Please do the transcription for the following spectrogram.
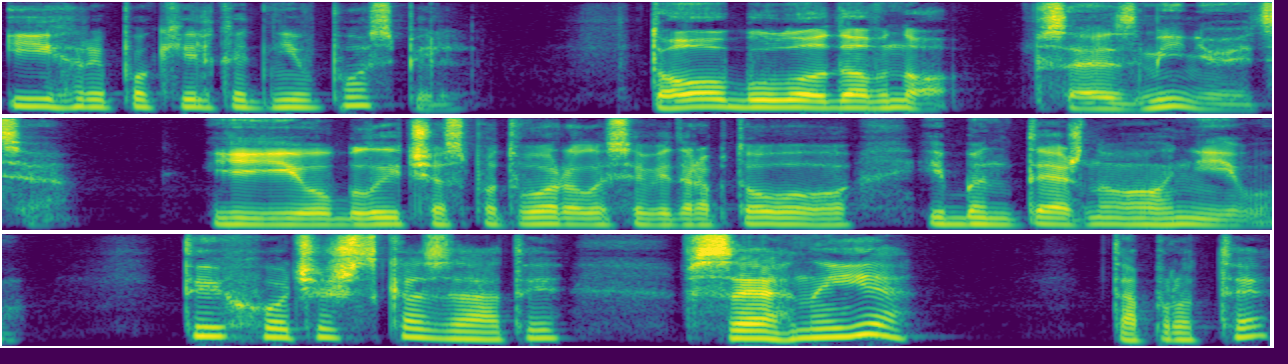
ігри по кілька днів поспіль. То було давно, все змінюється. Її обличчя спотворилося від раптового і бентежного гніву. Ти хочеш сказати, все гниє? Та проте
